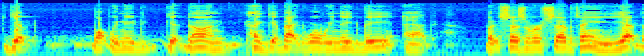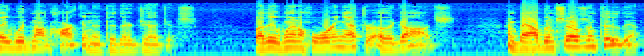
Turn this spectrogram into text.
to get what we need to get done and get back to where we need to be at. But it says in verse 17, Yet they would not hearken unto their judges, but they went a whoring after other gods and bowed themselves unto them.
